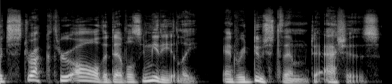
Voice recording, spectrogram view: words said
which struck through all the devils immediately and reduced them to ashes.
